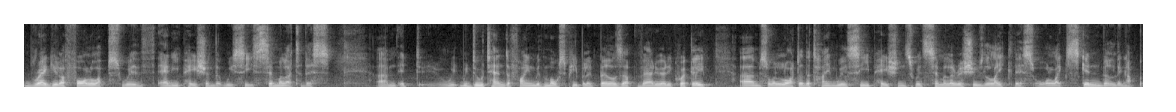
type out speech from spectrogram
regular follow-ups with any patient that we see similar to this. Um, it, we, we do tend to find with most people it builds up very, very quickly. Um, so a lot of the time we'll see patients with similar issues like this or like skin building up.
